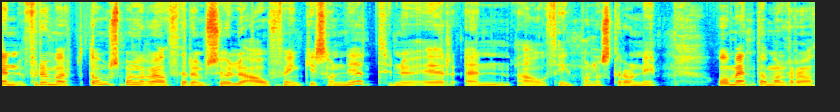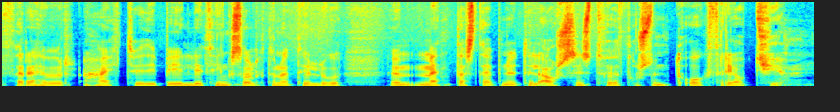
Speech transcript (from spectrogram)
en frumvarp dómsmálar á þeirra um sölu áfengis á netinu er enn á þingmálaskráni og þeirra hefur hætt við í bíli þingsálugtuna tilugu um mentastefnu til ásins 2030.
